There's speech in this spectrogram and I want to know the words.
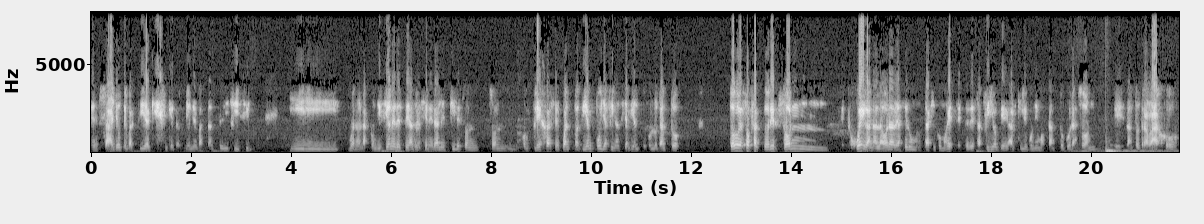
ensayos de partida que, que también es bastante difícil y bueno, las condiciones del teatro en general en Chile son, son complejas en cuanto a tiempo y a financiamiento, por lo tanto, todos esos factores son juegan a la hora de hacer un montaje como este, este desafío que al que le ponemos tanto corazón, eh, tanto trabajo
